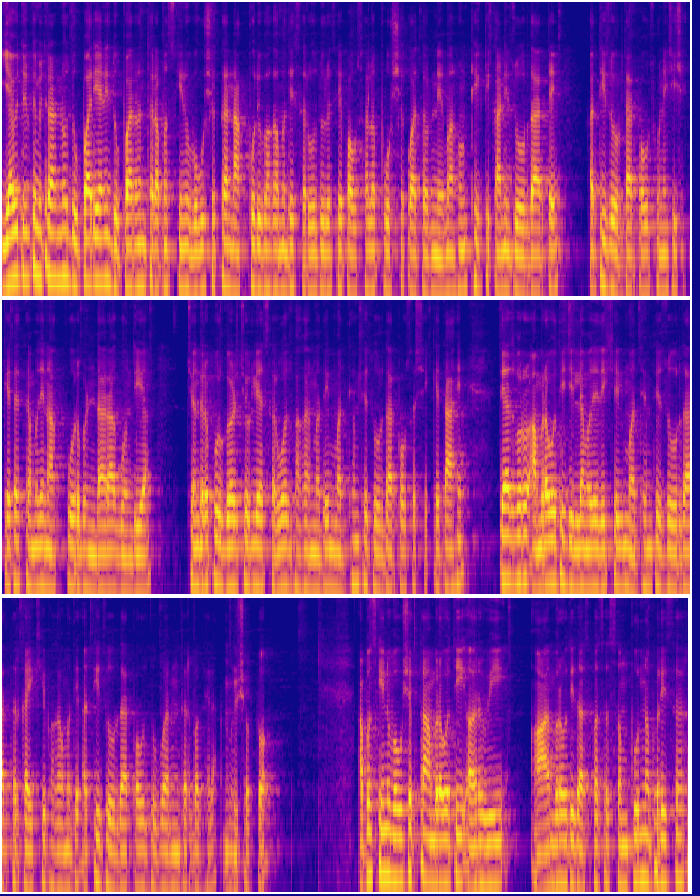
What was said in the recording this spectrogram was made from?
या व्यतिरिक्त मित्रांनो दुपारी आणि दुपारनंतर आपण स्क्रीनवर बघू शकता नागपूर विभागामध्ये सर्वदूर असे पावसाला पोषक वातावरण निर्माण होऊन ठिकठिकाणी जोरदार ते अति जोरदार पाऊस होण्याची शक्यता आहे. त्यामध्ये नागपूर भंडारा गोंदिया चंद्रपूर गडचिरोली या सर्वच भागांमध्ये मध्यम ते जोरदार पावसाची शक्यता आहे. त्याचबरोबर अमरावती जिल्ह्यामध्ये देखील मध्यम ते जोरदार तर काही काही भागामध्ये अति जोरदार पाऊस दुपारनंतर बघायला मिळू शकतो. आपण स्क्रीन बघू शकता अमरावती अरवी अमरावतीत आसपासचा संपूर्ण परिसर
